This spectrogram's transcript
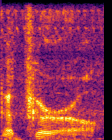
Good girl.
